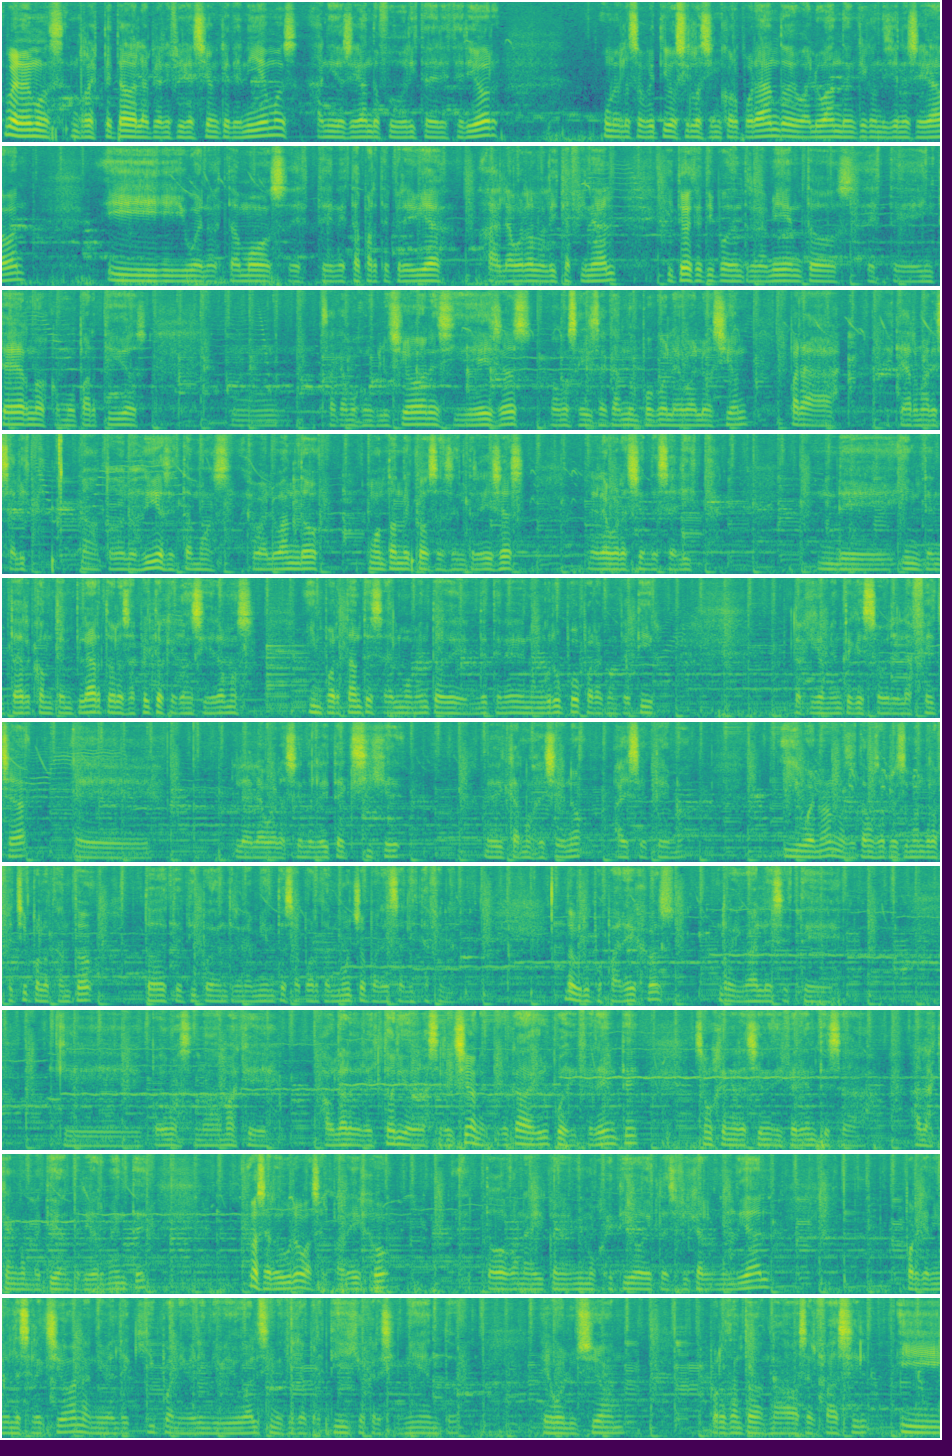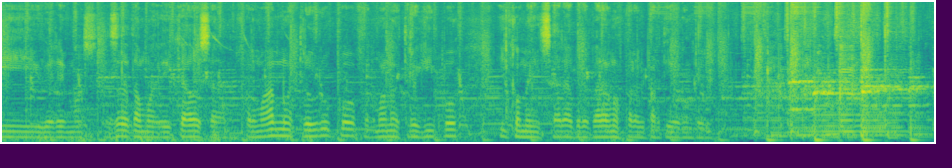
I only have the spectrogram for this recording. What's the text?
Bueno, hemos respetado la planificación que teníamos, han ido llegando futbolistas del exterior, uno de los objetivos es irlos incorporando, evaluando en qué condiciones llegaban. Y, bueno, estamos este, en esta parte previa a elaborar la lista final y todo este tipo de entrenamientos este, internos como partidos mm, sacamos conclusiones y de ellas vamos a ir sacando un poco la evaluación para este, armar esa lista. todos los días estamos evaluando un montón de cosas, entre ellas la elaboración de esa lista, de intentar contemplar todos los aspectos que consideramos importantes al momento de, tener en un grupo para competir. Lógicamente que sobre la fecha eh, la elaboración de la lista exige dedicarnos de lleno a ese tema. Y bueno, nos estamos aproximando a la fecha y por lo tanto todo este tipo de entrenamientos aportan mucho para esa lista final. Dos grupos parejos, rivales este, que podemos nada más que hablar de la historia de las selecciones, pero cada grupo es diferente, son generaciones diferentes a, las que han competido anteriormente. Va a ser duro, va a ser parejo, todos van a ir con el mismo objetivo de clasificar al Mundial, porque a nivel de selección, a nivel de equipo, a nivel individual significa prestigio, crecimiento, evolución, por lo tanto nada va a ser fácil y veremos. Nosotros estamos dedicados a formar nuestro grupo, formar nuestro equipo y comenzar a prepararnos para el partido con Perú.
